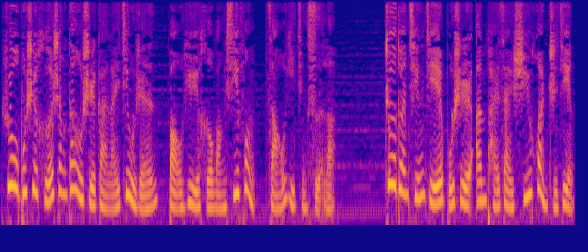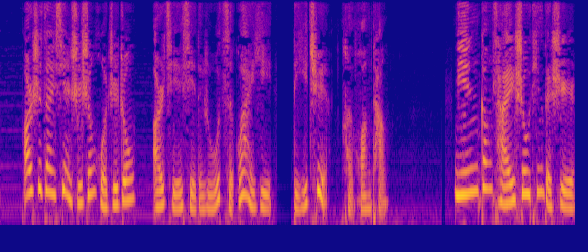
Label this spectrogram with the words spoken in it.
若不是和尚道士赶来救人，宝玉和王熙凤早已经死了。这段情节不是安排在虚幻之境，而是在现实生活之中，而且写得如此怪异，的确很荒唐。您刚才收听的是。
